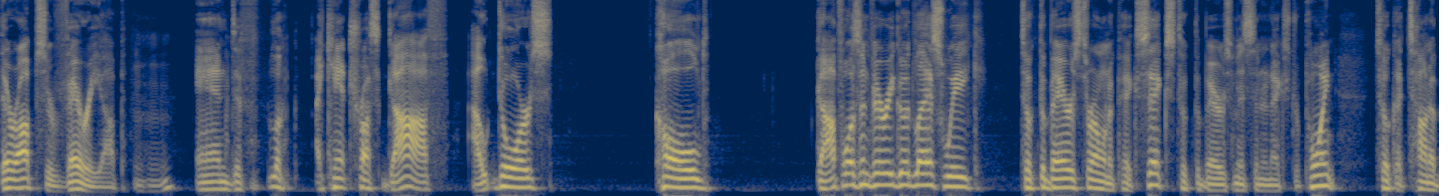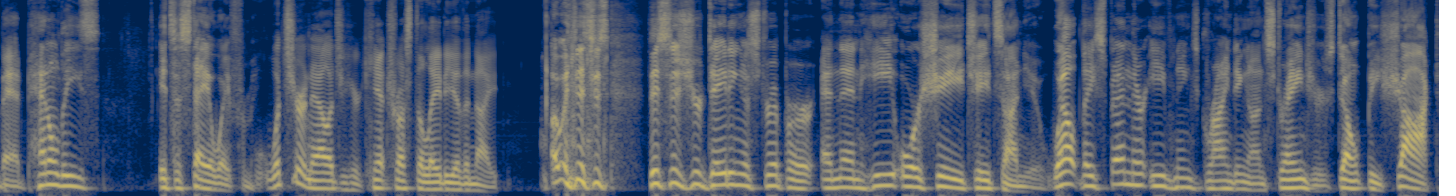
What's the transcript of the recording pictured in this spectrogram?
their ups are very up. Mm-hmm. And if look, I can't trust Goff outdoors, cold. Goff wasn't very good last week. Took the Bears throwing a pick six, took the Bears missing an extra point, took a ton of bad penalties. It's a stay away from me. What's your analogy here? Can't trust the lady of the night. Oh, this is this is you're dating a stripper and then he or she cheats on you. Well, they spend their evenings grinding on strangers. Don't be shocked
